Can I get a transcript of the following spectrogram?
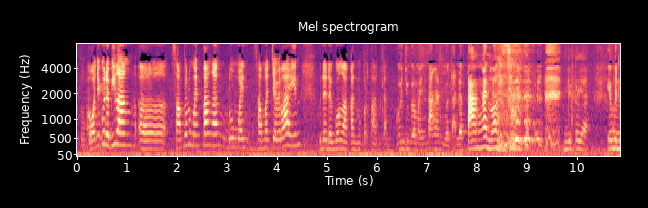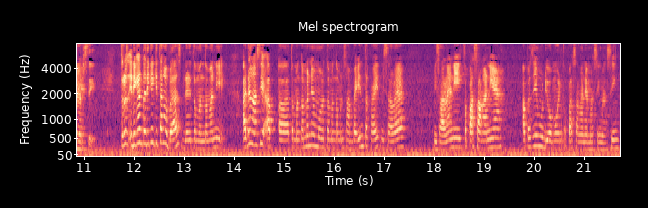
gitu. Pokoknya gue udah bilang eh, sampai lu main tangan lu main sama cewek lain udah ada gue nggak akan mempertahankan. Gue juga main tangan gue tanda tangan langsung. Gitu ya. Ya bener sih terus ini kan tadinya kita ngebahas dari teman-teman nih. Ada nggak sih eh, teman-teman yang mau teman-teman sampaikan terkait misalnya misalnya nih ke pasangannya? Apa sih yang mau diomongin ke pasangannya masing-masing?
